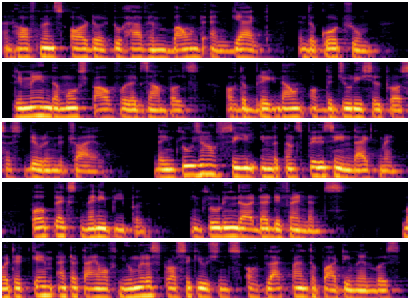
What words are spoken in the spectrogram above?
and Hoffman's order to have him bound and gagged in the courtroom remain the most powerful examples of the breakdown of the judicial process during the trial. The inclusion of Seale in the conspiracy indictment perplexed many people, including the other defendants, but it came at a time of numerous prosecutions of Black Panther Party members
